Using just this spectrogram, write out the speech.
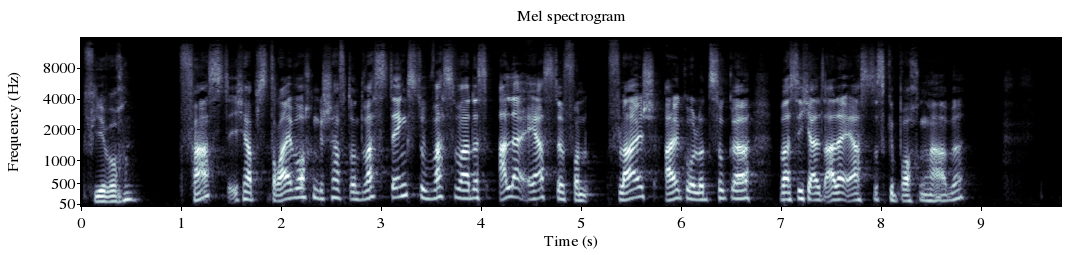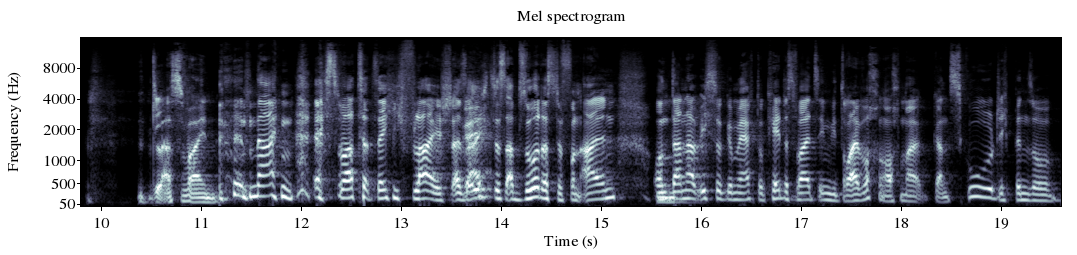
Vier Wochen? Fast. Ich habe es drei Wochen geschafft. Und was denkst du, was war das allererste von Fleisch, Alkohol und Zucker, was ich als allererstes gebrochen habe? Glas Wein. Nein, es war tatsächlich Fleisch. Also eigentlich das Absurdeste von allen. Und mhm. dann habe ich so gemerkt, okay, das war jetzt irgendwie drei Wochen auch mal ganz gut. Ich bin so,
